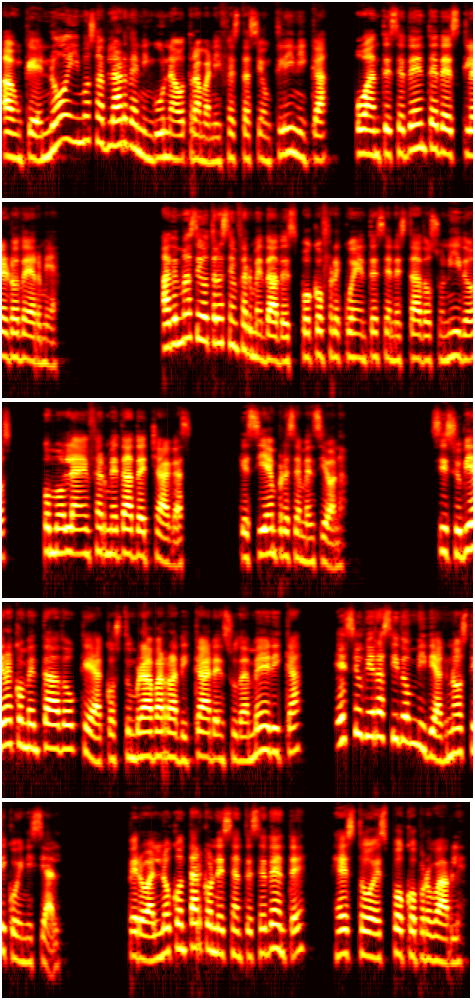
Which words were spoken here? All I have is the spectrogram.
aunque no oímos hablar de ninguna otra manifestación clínica o antecedente de esclerodermia. Además de otras enfermedades poco frecuentes en Estados Unidos, como la enfermedad de Chagas, que siempre se menciona. Si se hubiera comentado que acostumbraba radicar en Sudamérica, ese hubiera sido mi diagnóstico inicial. Pero al no contar con ese antecedente, esto es poco probable.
